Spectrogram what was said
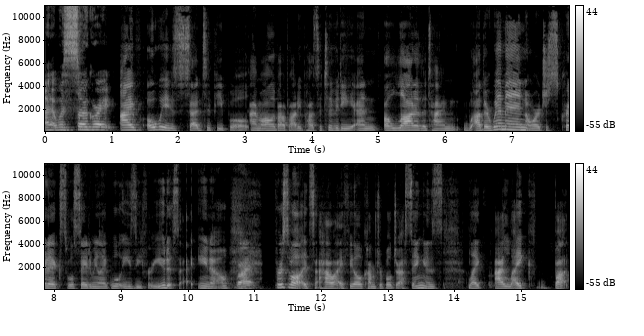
and it was so great. I've always said to people, I'm all about body positivity. And a lot of the time, other women or just critics will say to me, like, well, easy for you to say, you know? Right. First of all, it's how I feel comfortable dressing is like I like but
